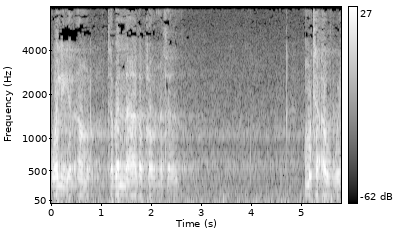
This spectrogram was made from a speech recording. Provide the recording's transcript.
ولي الأمر تبنى هذا القول مثلا. متأول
